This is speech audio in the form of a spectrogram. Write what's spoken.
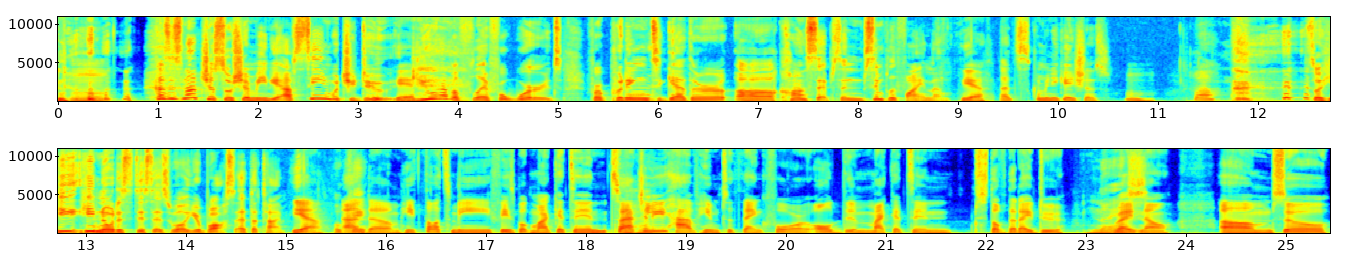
Because it's not just social media. I've seen what you do. Yeah. You have a flair for words, for putting together uh, concepts and simplifying them. yeah. That's communications. Well, So he he noticed this as well. Your boss at the time. Yeah. Okay. And um, he taught me Facebook marketing. So I actually have him to thank for all the marketing stuff that I do Nice. right now. Um, so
